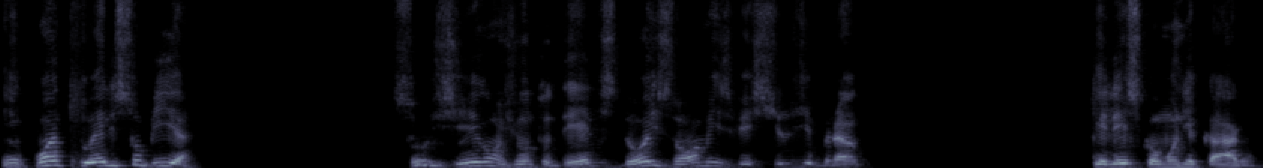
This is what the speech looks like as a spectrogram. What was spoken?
enquanto ele subia, surgiram junto deles dois homens vestidos de branco, que lhes comunicaram:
